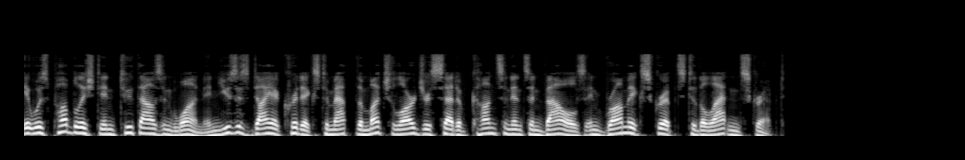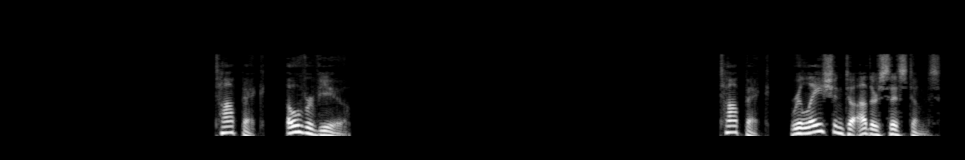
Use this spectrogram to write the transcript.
It was published in 2001 and uses diacritics to map the much larger set of consonants and vowels in Brahmic scripts to the Latin script. Overview Relation to other systems.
